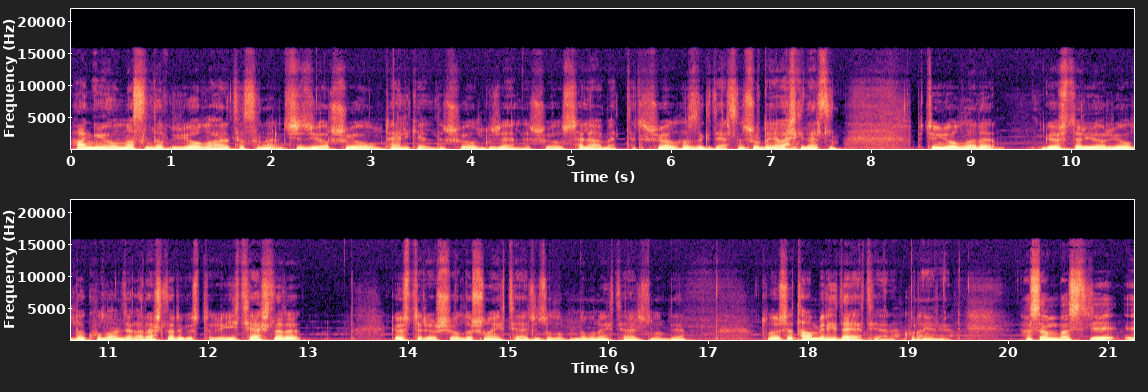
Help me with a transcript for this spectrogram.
Hangi yol nasıldır? Yol haritasını çiziyor. Şu yol tehlikelidir, şu yol güzeldir, şu yol selamettir, şu yol hızlı gidersin, şurada yavaş gidersin. Bütün yolları gösteriyor. Yolda kullanacak araçları gösteriyor. ihtiyaçları gösteriyor. Şu yolda şuna ihtiyacınız olur, bunda buna ihtiyacınız olur diye. Dolayısıyla tam bir hidayet yani Kur'an-ı Evet. Kerim. Hasan Basri e,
